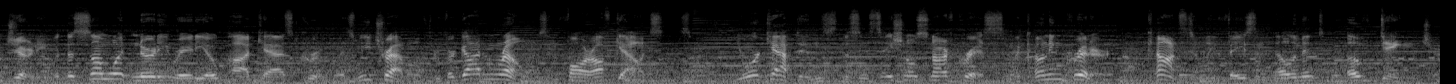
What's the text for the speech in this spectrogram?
A journey with the Somewhat Nerdy Radio podcast crew as we travel through forgotten realms and far off galaxies. Your captains, the sensational Snarf Chris and the cunning Critter, constantly face an element of danger.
